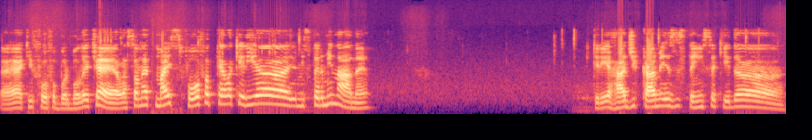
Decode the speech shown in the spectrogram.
É, que fofa. Borbolete é ela. Só não é mais fofa porque ela queria me exterminar, né? Queria erradicar minha existência aqui da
